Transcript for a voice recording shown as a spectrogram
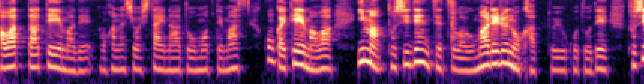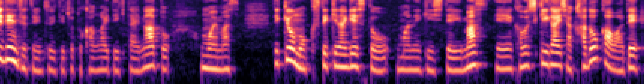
変わったテーマでお話をしたいなと思ってます。今回テーマは今都市伝説は生まれるのかということで都市伝説についてちょっと考えていきたいなと思います。で今日も素敵なゲストをお招きしています、えー株式会社角川で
